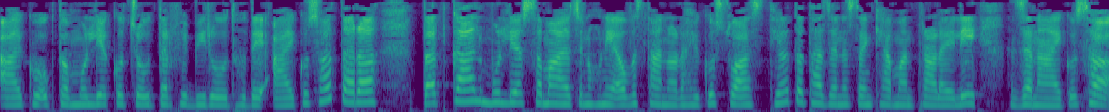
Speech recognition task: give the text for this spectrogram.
आएको उक्त मूल्यको चौतर्फी विरोध हुँदै आएको छ तर तत्काल मूल्य समायोजन हुने अवस्था नरहेको स्वास्थ्य तथा जनसंख्या मन्त्रालयले जनाएको छ।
